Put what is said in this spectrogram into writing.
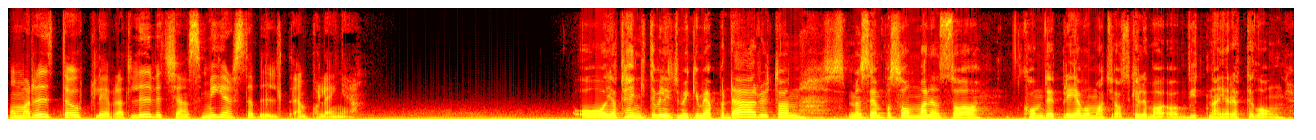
och Marita upplever att livet känns mer stabilt än på länge. Och jag tänkte väl inte mycket mer på det där, utan, men sen på sommaren så kom det ett brev om att jag skulle vara vittna i en rättegång.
